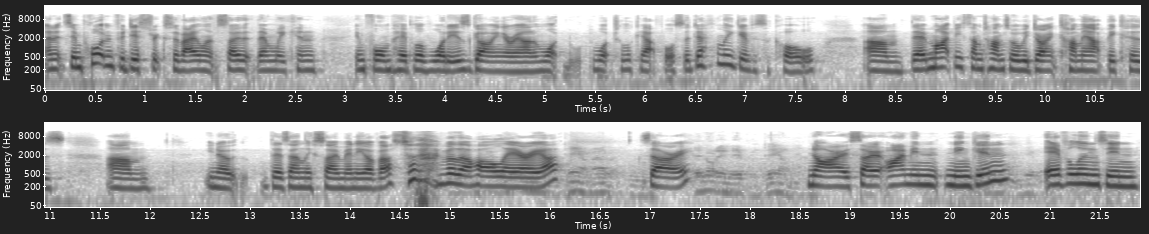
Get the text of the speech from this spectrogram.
and it's important for district surveillance so that then we can inform people of what is going around and what, what to look out for. So definitely give us a call. Um, there might be some times where we don't come out because um, you know, there's only so many of us for the whole area. Sorry? No, so I'm in Nyngan, Evelyn's in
